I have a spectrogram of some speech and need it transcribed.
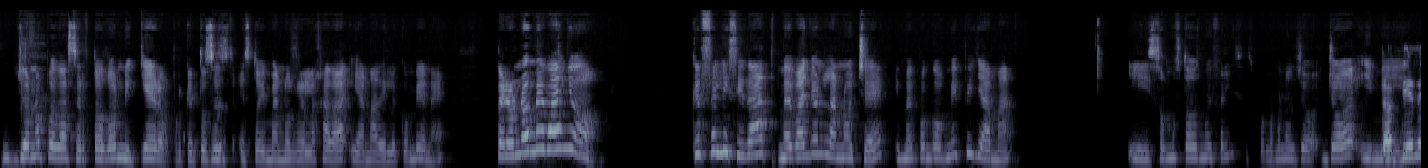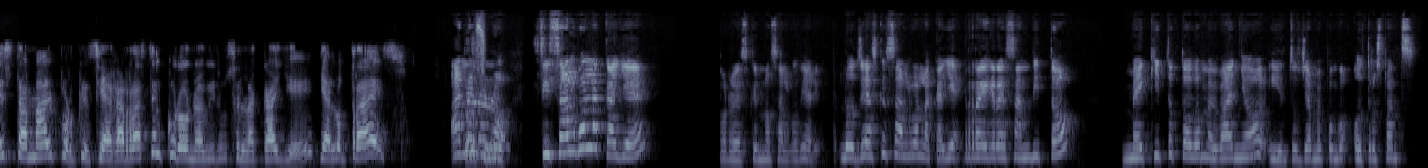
yo no puedo hacer todo ni quiero, porque entonces estoy menos relajada y a nadie le conviene. Pero no me baño. ¡Qué felicidad! Me baño en la noche y me pongo mi pijama y somos todos muy felices, por lo menos yo, yo y mi... También está mal porque si agarraste el coronavirus en la calle, ya lo traes. Ah, no, Pero no, si no. Si salgo a la calle, pero es que no salgo diario. Los días que salgo a la calle, regresandito, me quito todo, me baño y entonces ya me pongo otros pants.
